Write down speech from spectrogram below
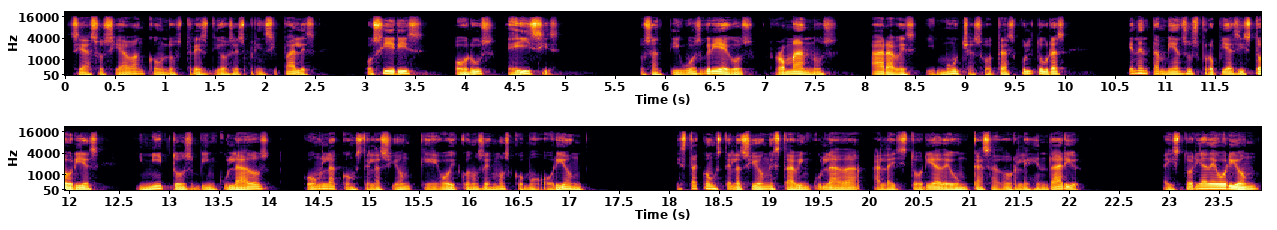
se asociaban con los tres dioses principales, Osiris, Horus e Isis. Los antiguos griegos, romanos, árabes y muchas otras culturas tienen también sus propias historias y mitos vinculados con la constelación que hoy conocemos como Orión. Esta constelación está vinculada a la historia de un cazador legendario. La historia de Orión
